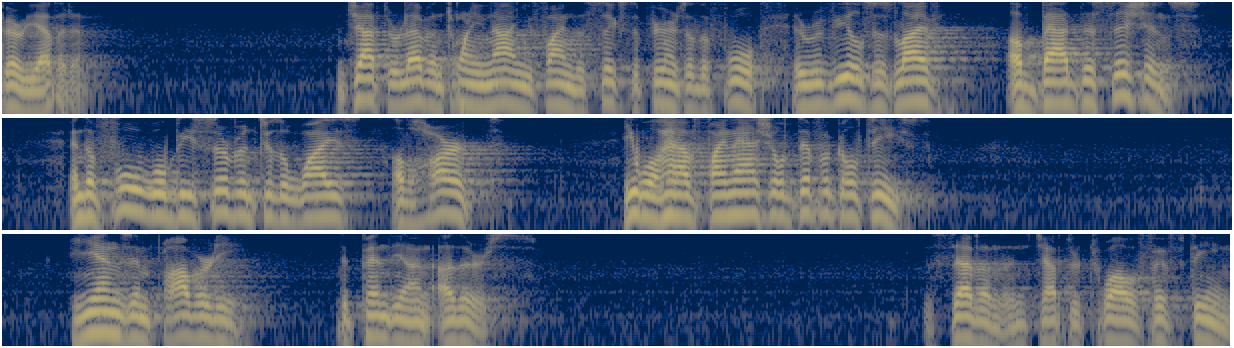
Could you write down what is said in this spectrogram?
very evident. In chapter 11, 29, you find the sixth appearance of the fool. It reveals his life of bad decisions. And the fool will be servant to the wise of heart. He will have financial difficulties. He ends in poverty, depending on others. The seventh in chapter 12, 15.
